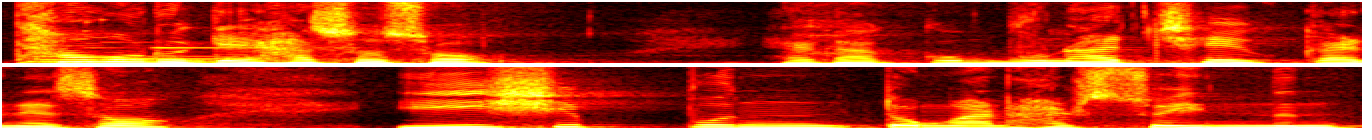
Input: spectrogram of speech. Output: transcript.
타오르게 하소서 해갖고 문화체육관에서 20분 동안 할 수 있는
